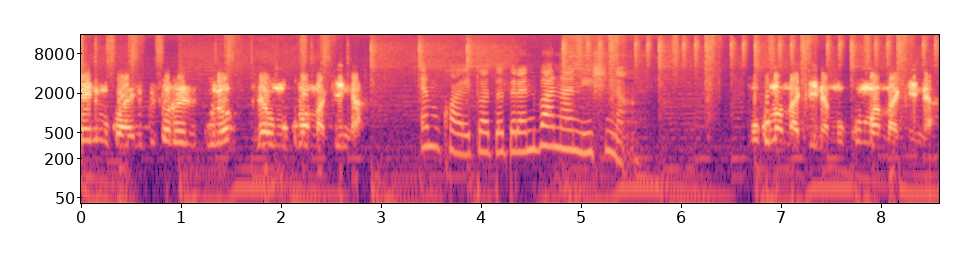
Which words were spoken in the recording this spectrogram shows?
Eni mukwai ni kusolo kuno leo mukuma makina Mkwai twatotera nivana nishina. mukuma makina mukuma makina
